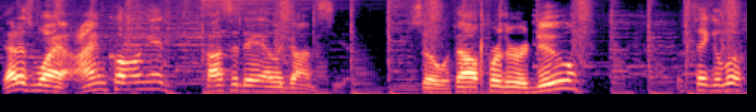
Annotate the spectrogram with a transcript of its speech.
That is why I'm calling it Casa de Elegancia. So without further ado, let's take a look.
